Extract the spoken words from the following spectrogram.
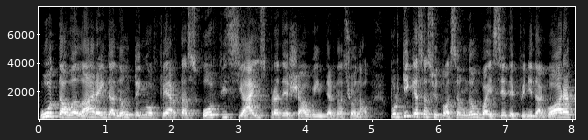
O Tauan Lara ainda não tem ofertas oficiais para deixar o Internacional. Por que, que essa situação não vai ser definida agora?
